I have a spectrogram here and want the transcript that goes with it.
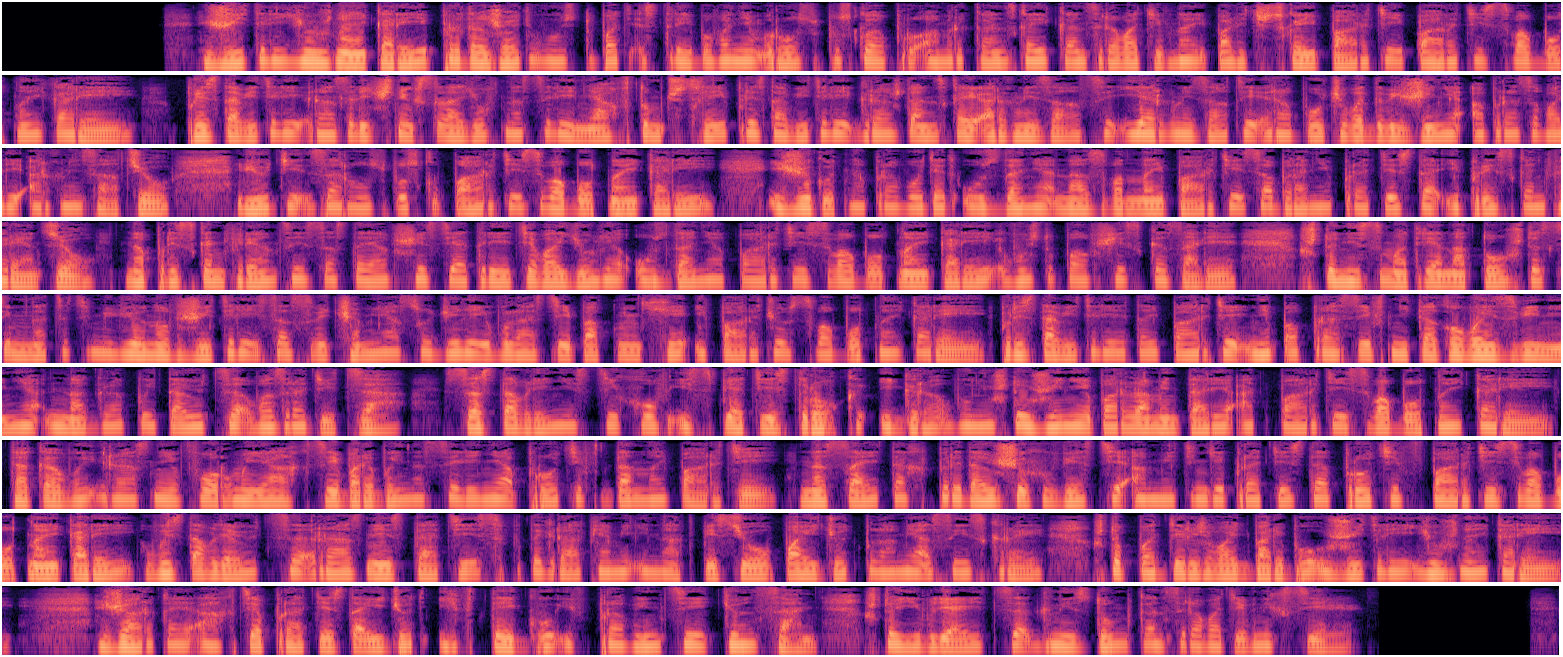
Жители Южной Кореи продолжают выступать с требованием распуска проамериканской консервативной политической партии партии Свободной Кореи. Представители различных слоев населения, в том числе представители гражданской организации и организации рабочего движения образовали организацию «Люди за распуск партии Свободной Кореи» ежегодно проводят у здания названной партии собрание протеста и пресс-конференцию. На пресс-конференции, состоявшейся 3 июля у здания партии Свободной Кореи, выступавшие сказали, что несмотря на то, что 17 миллионов жителей со свечами осудили власти Пак Кунхе и партию Свободной Кореи. Представители этой партии, не попросив никакого извинения, нагло пытаются возродиться. Составление стихов из пяти строк – игра в уничтожение парламентария от партии Свободной Кореи. Таковы разные формы и акции борьбы населения против данной партии. На сайтах, передающих вести о митинге протеста против партии Свободной Кореи, выставляются разные статьи с фотографиями и надписью «Пойдет пламя с искры», что поддерживает поддерживать борьбу жителей Южной Кореи. Жаркая акция протеста идет и в Тегу, и в провинции Кюнсан, что является гнездом консервативных сил.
